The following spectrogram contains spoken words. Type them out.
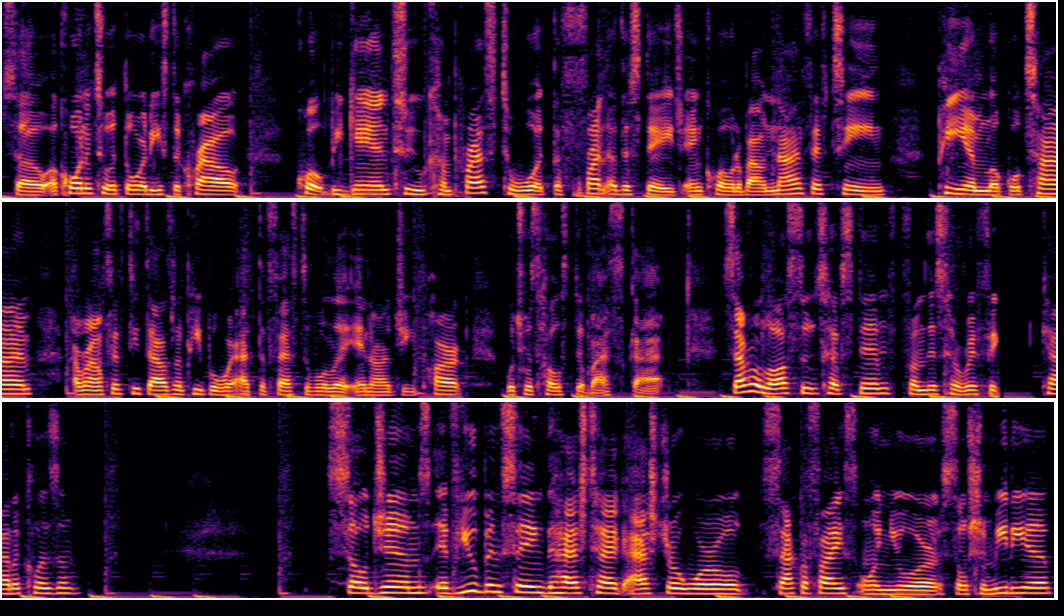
So, according to authorities, the crowd quote began to compress toward the front of the stage end quote about 9:15 p.m. local time around 50,000 people were at the festival at NRG Park which was hosted by Scott several lawsuits have stemmed from this horrific cataclysm so, Gems, if you've been seeing the hashtag Astroworld sacrifice on your social media,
